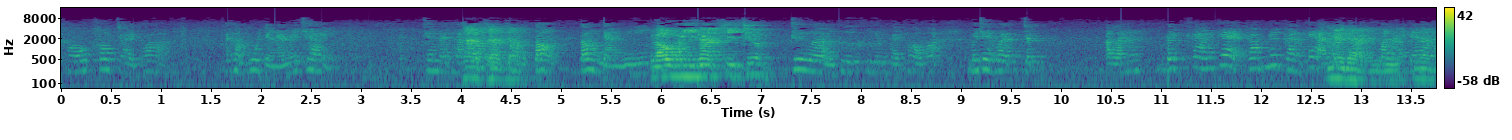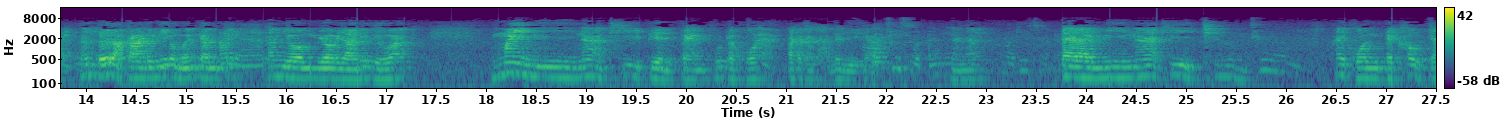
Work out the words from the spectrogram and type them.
เขาเข้าใจว่าคำพูดอย่างนั้นไม่ใช่ ใช่ไหมคะใช่ใช่ใช่ต้องต้องต้องอย่างนี้ เรามีหน้าที่เชื่อม เชื่อมคือคือหมายความว่า ไม่ใช่ว่าจะอะไรฮะโดยการแก้กรรมด้วยการแก้อะไรไม่ได้มันไม่ได้ทั้งโดยหลักการตรงนี้ก็เหมือนกันเอาอย่างนั้นทั้งโยมโยมยายก็คือว่า ไม่มีหน้าที่เปลี่ยนแปลงพุทธพจน์อัตถกถาได้ดีกันเอาที่สุดอันนี้นะฮะเอาที่สุดแต่มีหน้าที่เชื่อมเชื่อมให้คนไปเข้าใจ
